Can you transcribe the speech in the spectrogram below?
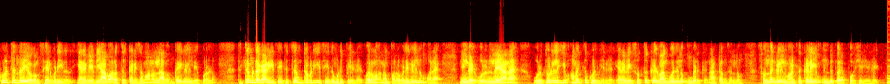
குருச்சந்திர யோகம் செயல்படுகிறது. எனவே வியாபாரத்தில் கணிசமான லாபம் கைகளிலே புரளும். திட்டமிட்ட காரியத்தை திட்டமிட்டபடியே செய்து முடிப்பீர்கள். வருமானம் பல வழிகளிலும் வர நீங்கள் ஒரு நிலையான ஒரு தொழிலையும் அமைத்துக் கொள்வீர்கள். எனவே சொத்துக்கள் வாங்குவதிலும் உங்களுக்கு நாட்டம் செல்லும். சொந்தங்களின் வாழ்த்துக்களையும் இன்று பெறப்போகிறீர்கள்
